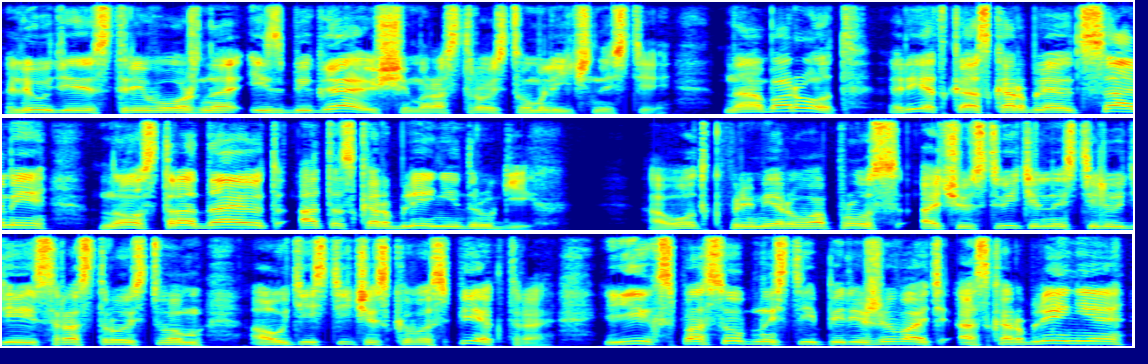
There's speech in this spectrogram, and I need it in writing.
Люди с тревожно избегающим расстройством личности, наоборот, редко оскорбляют сами, но страдают от оскорблений других. А вот, к примеру, вопрос о чувствительности людей с расстройством аутистического спектра и их способности переживать оскорбления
